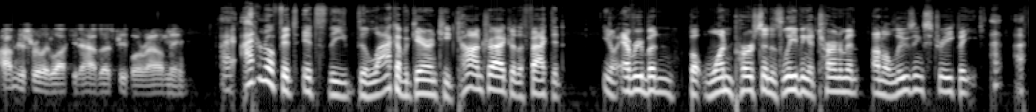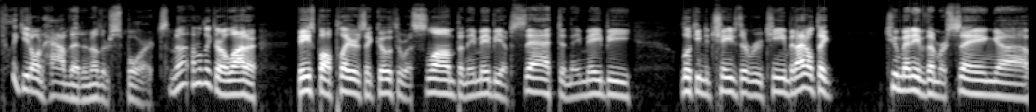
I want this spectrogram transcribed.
I'm just really lucky to have those people around me. I, I don't know if it's it's the, the lack of a guaranteed contract or the fact that you know everyone but one person is leaving a tournament on a losing streak, but I, feel like you don't have that in other sports. I don't think there are a lot of baseball players that go through a slump and they may be upset and they may be looking to change their routine, but I don't think too many of them are saying, uh,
